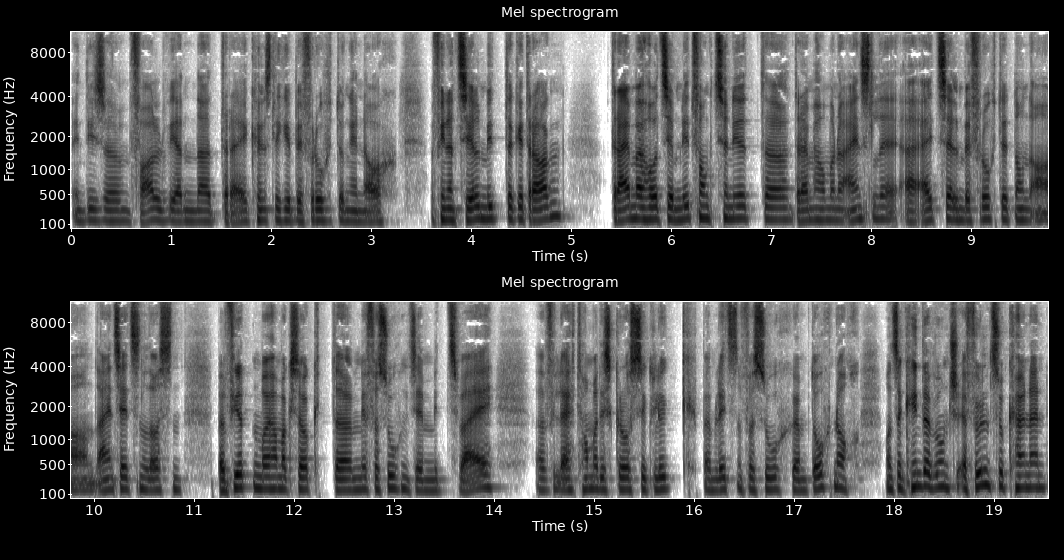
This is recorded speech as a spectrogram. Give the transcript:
in diesem Fall werden da drei künstliche Befruchtungen auch finanziell mitgetragen. Dreimal hat es eben nicht funktioniert. Äh, dreimal haben wir nur einzelne äh, Eizellen befruchtet und, und einsetzen lassen. Beim vierten Mal haben wir gesagt, äh, wir versuchen es eben mit zwei. Vielleicht haben wir das große Glück, beim letzten Versuch ähm, doch noch unseren Kinderwunsch erfüllen zu können.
